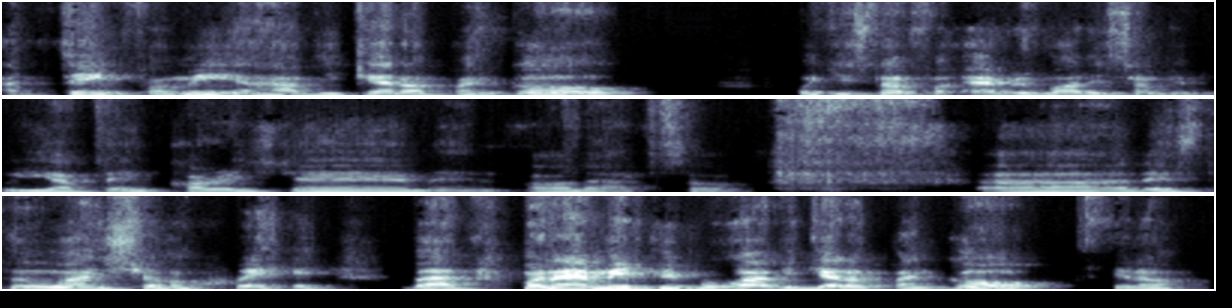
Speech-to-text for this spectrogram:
I think for me, I have to get up and go, which is not for everybody. Some people you have to encourage them and all that. So uh, there's no one sure way. But when I meet people who have to get up and go, you know,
